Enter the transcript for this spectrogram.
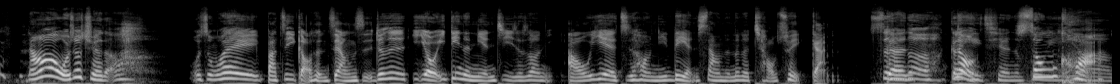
然后我就觉得啊，我怎么会把自己搞成这样子？就是有一定的年纪的时候，你熬夜之后，你脸上的那个憔悴感。真的跟以前的松垮、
